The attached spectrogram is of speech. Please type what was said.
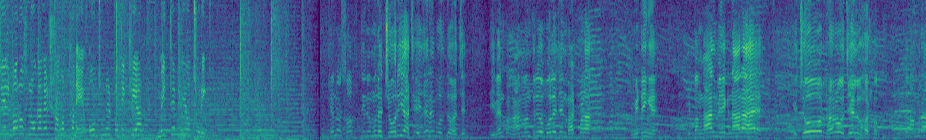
জেল ভরো স্লোগানের সমর্থনে অর্জুনের প্রতিক্রিয়া মিড ডে মিলেও চুরি কেন সব তৃণমূলে চোরই আছে এই জন্যই বলতে হচ্ছে ইভেন প্রধানমন্ত্রীও বলেছেন ভাটপাড়া মিটিংয়ে कि बंगाल में एक नारा है कि চোর ধরো জেল ভরো তো আমরা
